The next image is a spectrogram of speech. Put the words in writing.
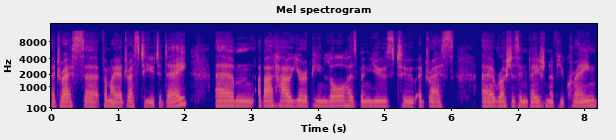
address uh, for my address to you today um, about how European law has been used to address uh, Russia's invasion of Ukraine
